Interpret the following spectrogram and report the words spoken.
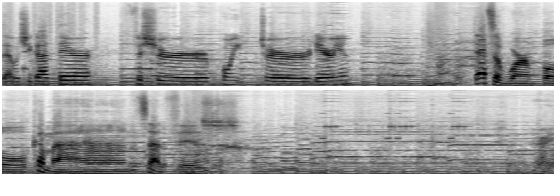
That what you got there? Fisher Pointer Darien? That's a Wurmple. Come on. It's not a fish. Alright.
